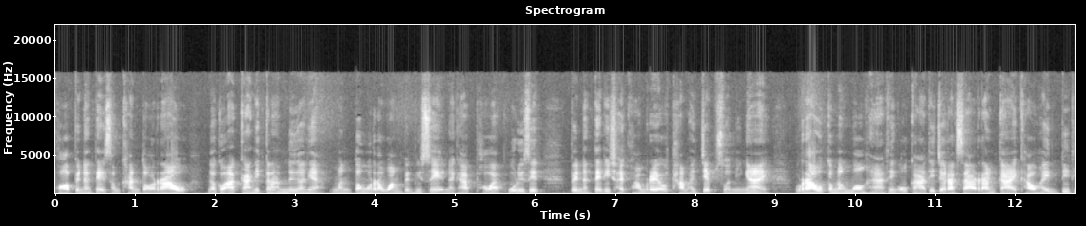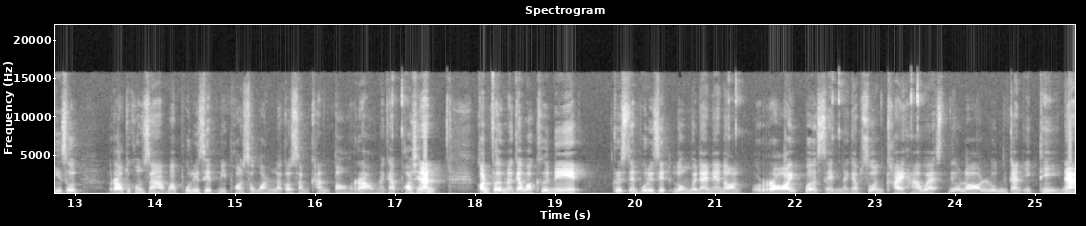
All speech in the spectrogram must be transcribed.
เพราะเป็นนักเตะสำคัญต่อเรา แล้วก็อาการที่กล้ามเนื้อเนี่ยมันต้องระวังเป็นพิเศษนะครับ เพราะว่าพูลิสิตเป็นนักเตะที่ใช้ความเร็วทำให้เจ็บส่วนนี้ง่าย เรากำลังมองหาถึงโอกาสที่จะรักษาร่างกายเขาให้ดีที่สุด เราทุกคนทราบว่าพูลิสิตมีพรสวรรค์แล้วก็สำคัญต่อเรานะครับ เพราะฉะนั้น confirm นะครับว่าคืนนี้คริสเตียนพูลิสิตลงไม่ได้แน่นอน 100%นะครับ ส่วนไค ฮาแวร์ตซ์เดี๋ยวรอลุ้นกันอีกทีนะ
